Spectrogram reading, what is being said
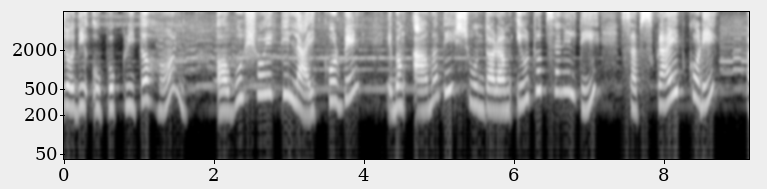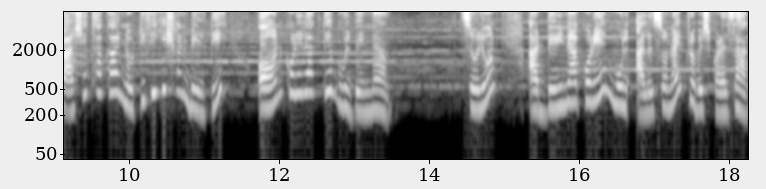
যদি উপকৃত হন, অবশ্যই একটি লাইক করবেন এবং আমাদের সুন্দরম ইউটিউব চ্যানেলটি সাবস্ক্রাইব করে পাশে থাকা নোটিফিকেশন বেলটি অন করে রাখতে ভুলবেন না। চলুন আর দেরি না করে মূল আলোচনায় প্রবেশ করা যাক।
